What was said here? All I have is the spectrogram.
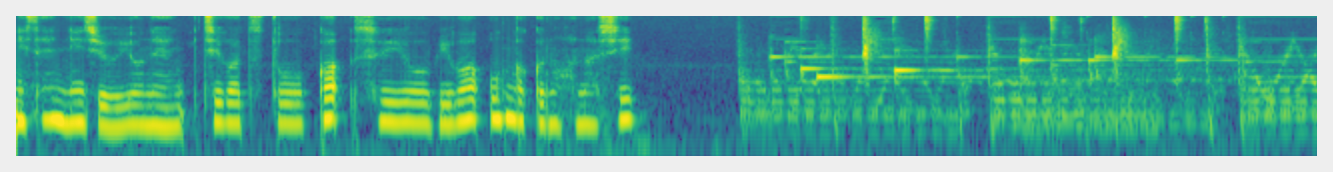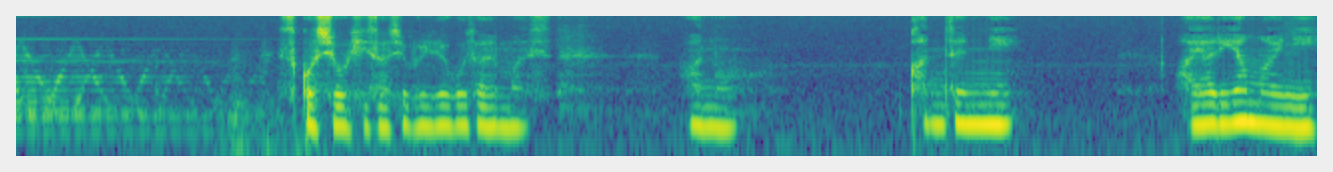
2024年1月10日水曜日は音楽の話。少しお久しぶりでございます。あの完全に流行り病に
